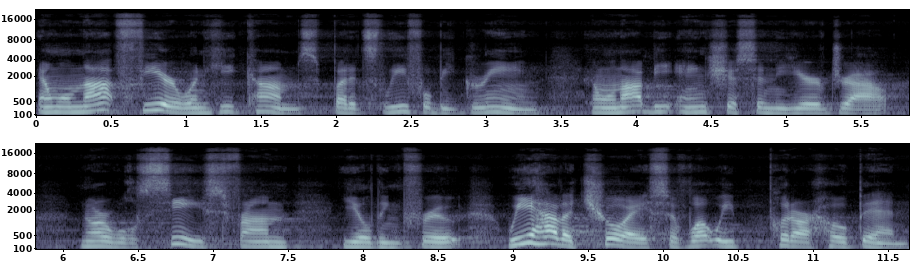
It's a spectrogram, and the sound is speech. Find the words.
and will not fear when he comes, but its leaf will be green, and will not be anxious in the year of drought, nor will cease from yielding fruit. We have a choice of what we put our hope in,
